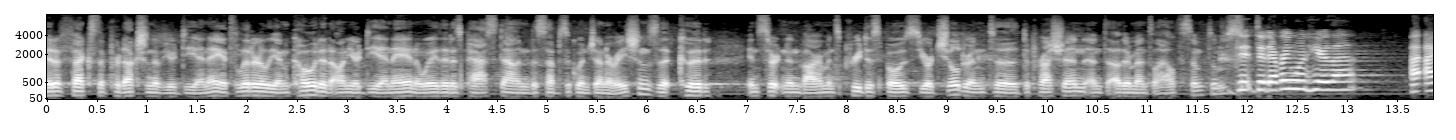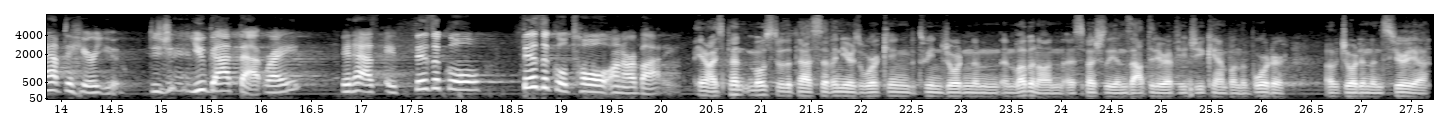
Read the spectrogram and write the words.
It affects the production of your DNA. It's literally encoded on your DNA in a way that is passed down into subsequent generations that could in certain environments predispose your children to depression and to other mental health symptoms. Did, did everyone hear that? I, I have to hear you. Did you. You got that, right? It has a physical, physical toll on our body. You know, I spent most of the past seven years working between Jordan and, and Lebanon, especially in Zaatari refugee camp on the border of Jordan and Syria.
